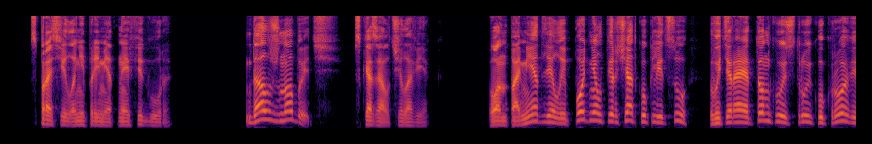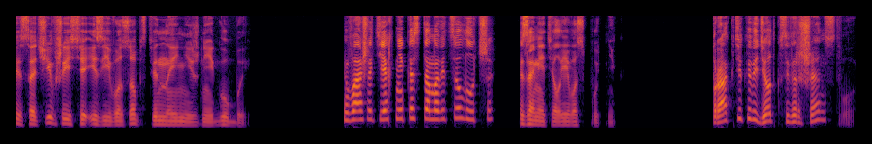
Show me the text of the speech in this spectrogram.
— спросила неприметная фигура. «Должно быть», — сказал человек. Он помедлил и поднял перчатку к лицу, вытирая тонкую струйку крови, сочившейся из его собственной нижней губы. «Ваша техника становится лучше», — заметил его спутник. «Практика ведет к совершенству»,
